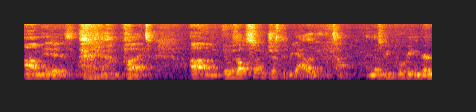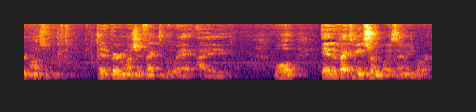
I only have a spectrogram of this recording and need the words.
Um, it is. but um, it was also just the reality at the time. And those people were being very honest with me it very much affected the way I, well, it affected me in certain ways that I made work.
